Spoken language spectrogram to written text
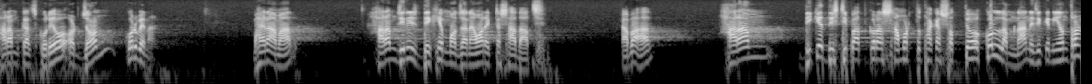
হারাম কাজ করেও অর্জন করবে না। ভাইরা আমার, হারাম জিনিস দেখে মজা নেওয়ার একটা স্বাদ আছে। আবার হারাম দিকে দৃষ্টিপাত করার সামর্থ্য থাকা সত্ত্বেও করলাম না, নিজেকে নিয়ন্ত্রণ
